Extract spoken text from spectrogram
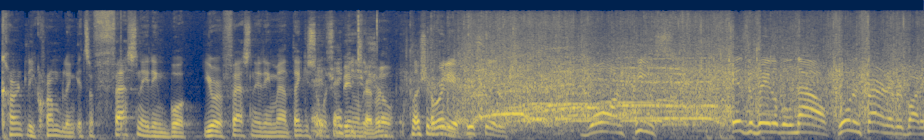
currently crumbling. It's a fascinating book. You're a fascinating man. Thank you so hey, much for being you, on Trevor. the show. Pleasure I really appreciate it. War on Peace is available now. Ronan Farrow, everybody.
